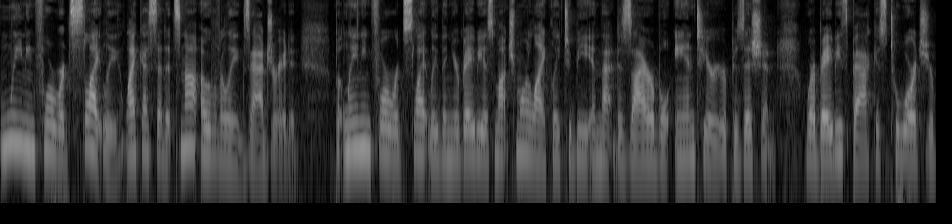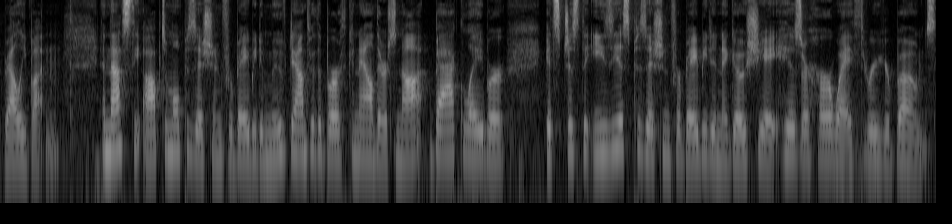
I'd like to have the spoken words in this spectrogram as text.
leaning forward slightly, like I said, it's not overly exaggerated, but leaning forward slightly, then your baby is much more likely to be in that desirable anterior position where baby's back is towards your belly button. And that's the optimal position for baby to move down through the birth canal. There's not back labor. It's just the easiest position for baby to negotiate his or her way through your bones.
